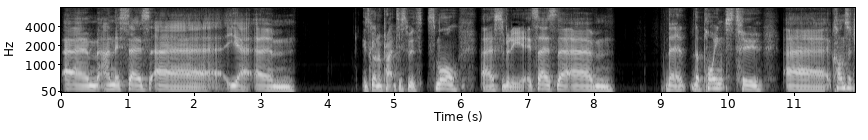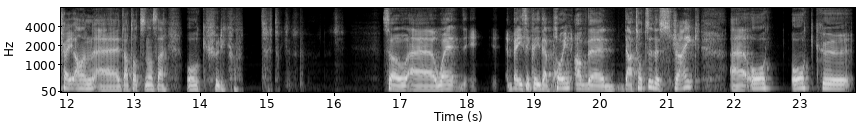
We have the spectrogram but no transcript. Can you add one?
Um, and this says, uh, yeah, um, he's going to practice with small uh. It says that um, the the points to uh, concentrate on uh, or so uh, when basically the point of the datotsu, the strike, uh, 大大きく、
